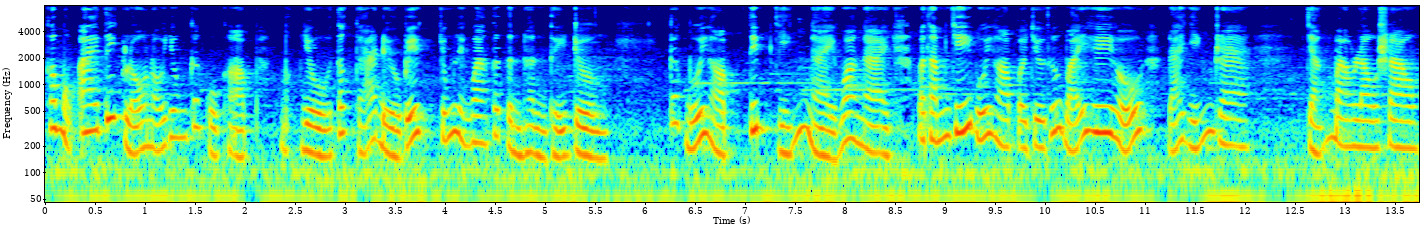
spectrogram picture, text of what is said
Không một ai tiết lộ nội dung các cuộc họp, mặc dù tất cả đều biết chúng liên quan tới tình hình thị trường. Các buổi họp tiếp diễn ngày qua ngày và thậm chí buổi họp vào chiều thứ bảy hy hữu đã diễn ra. Chẳng bao lâu sau,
